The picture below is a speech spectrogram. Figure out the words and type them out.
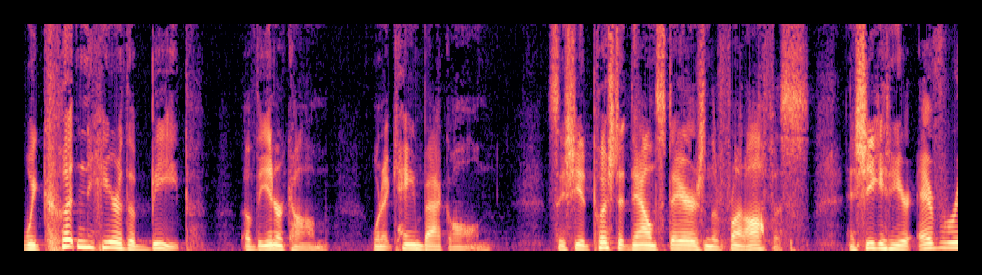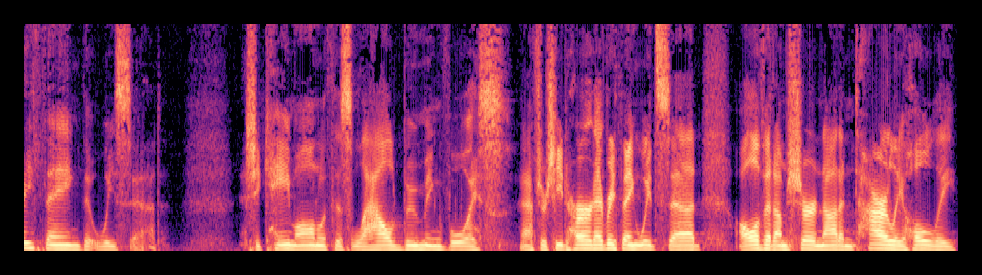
we couldn't hear the beep of the intercom when it came back on. See, she had pushed it downstairs in the front office. and she could hear everything that we said. She came on with this loud, booming voice after she'd heard everything we'd said, all of it, I'm sure, not entirely holy.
